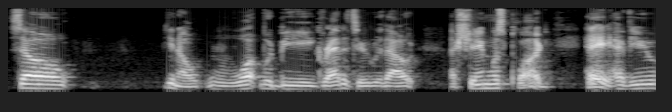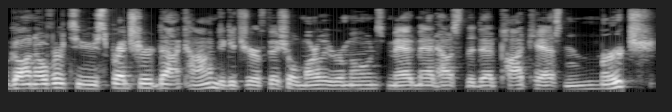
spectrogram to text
So, you know, what would be gratitude without a shameless plug? Hey, have you gone over to spreadshirt.com to get your official Marly Ramones Mad Mad House of the Dead podcast merch?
